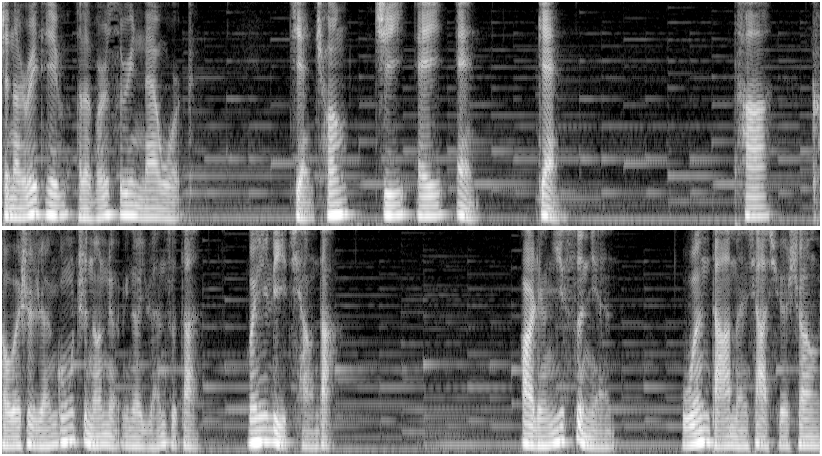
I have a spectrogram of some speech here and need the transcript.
Generative Adversary Network，简称 GAN。GAN，它可谓是人工智能领域的原子弹，威力强大。二零一四年，吴恩达门下学生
